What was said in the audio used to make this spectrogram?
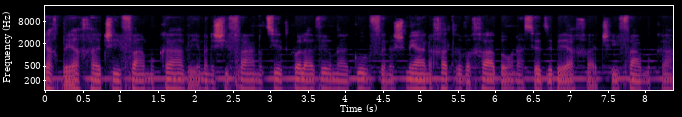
ניקח ביחד שאיפה עמוקה, ועם הנשיפה נוציא את כל האוויר מהגוף ונשמיע הנחת רווחה. בואו נעשה את זה ביחד, שאיפה עמוקה.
